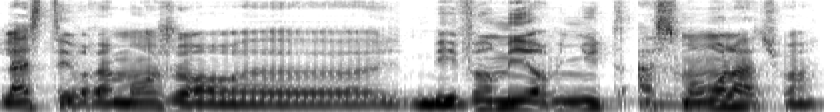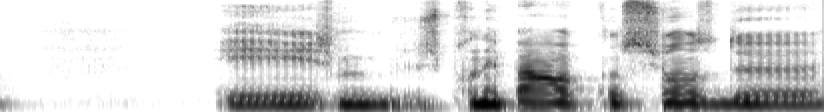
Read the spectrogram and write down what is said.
Là, c'était vraiment genre euh, mes 20 meilleures minutes à ce moment-là, tu vois. Et je, prenais pas en conscience de,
